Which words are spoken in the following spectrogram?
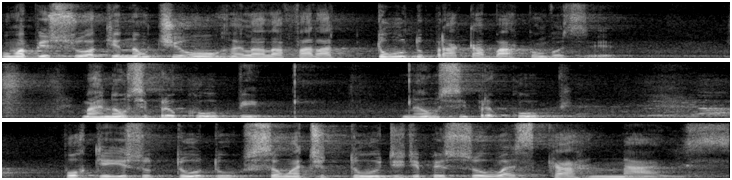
Uma pessoa que não te honra, ela, ela fará tudo para acabar com você. Mas não se preocupe, não se preocupe, porque isso tudo são atitudes de pessoas carnais.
